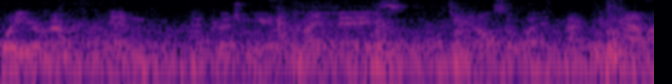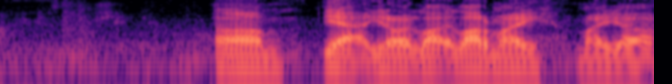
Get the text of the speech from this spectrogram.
What do you remember from him you know, coaching you in your playing days, and also what impact did he have on you just you shaped your football? Um, yeah, you know, a lot, a lot of my my uh,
